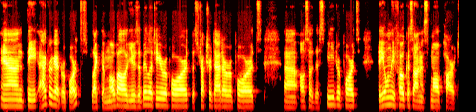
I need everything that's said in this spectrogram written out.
And the aggregate reports, like the mobile usability report, the structured data reports, uh, also the speed reports, they only focus on a small part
